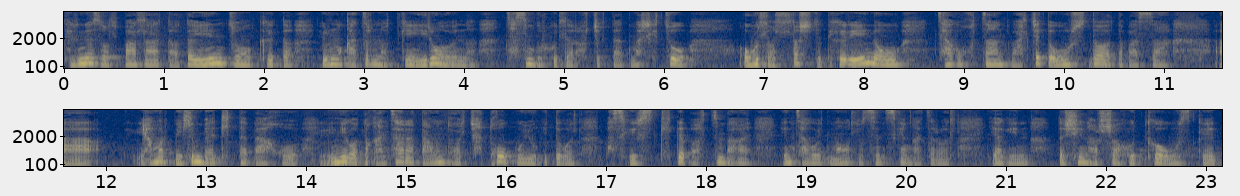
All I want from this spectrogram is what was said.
тэрнээс улбаалаад одоо энэ 100 гэхэд ер нь газар нутгийн 90% нь цасан бүрхүүлээр очигдаад маш хэцүү өвөл боллоо шүү дээ. Тэгэхээр энэ өв цаг хугацаанд малчид өөрсдөө одоо бас ямар бэлэн байдалтай байх уу энийг одоо ганцаараа даван туулж чадах уугүй юу гэдэг бол бас хэрсдэлтэй болцсон байгаа. Энэ цаг үед Монгол Улсын засгийн газар бол яг энэ одоо шинэ хоршоо хөдөлгөөн үүсгээд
